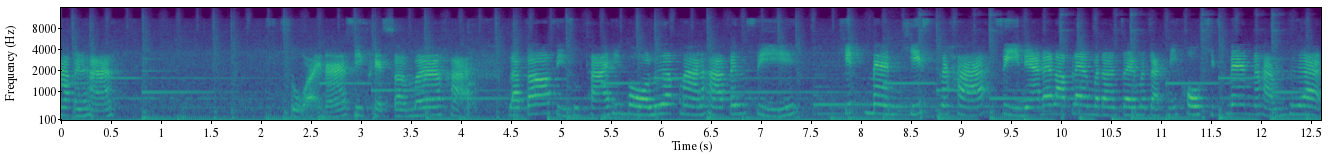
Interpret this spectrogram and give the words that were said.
ากๆเลยนะคะ สวยนะ Secret Summer ค่ะ แล้วก็สีสุดท้ายที่โบเลือกมานะคะ เป็นสี Kidman Kiss นะคะ สีเนี้ยได้รับแรงบันดาลใจมาจากนิโคลคิดแมนนะคะเพื่อน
